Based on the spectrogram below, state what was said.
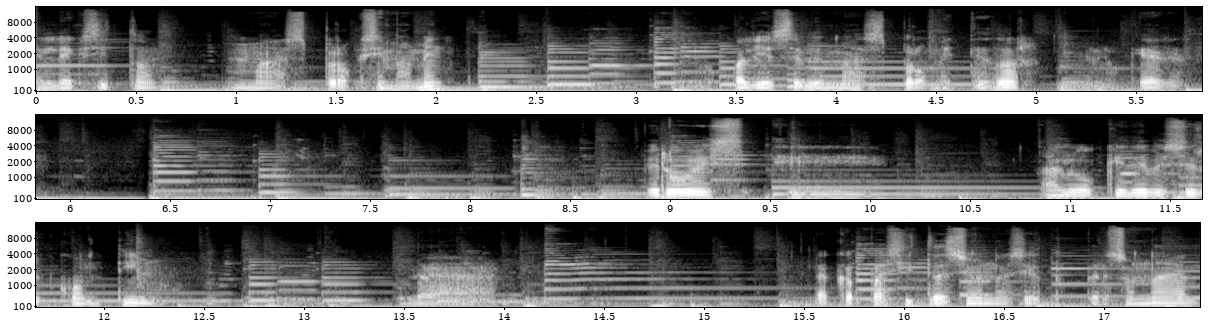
el éxito más próximamente, lo cual ya se ve más prometedor en lo que hagas. Pero es eh, algo que debe ser continuo. La, la capacitación hacia tu personal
